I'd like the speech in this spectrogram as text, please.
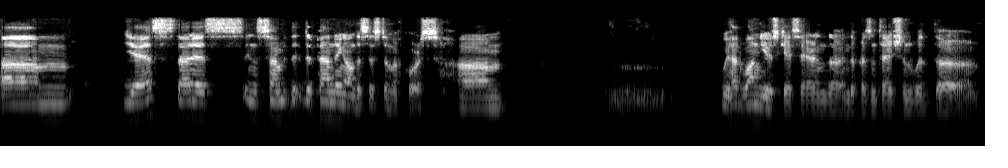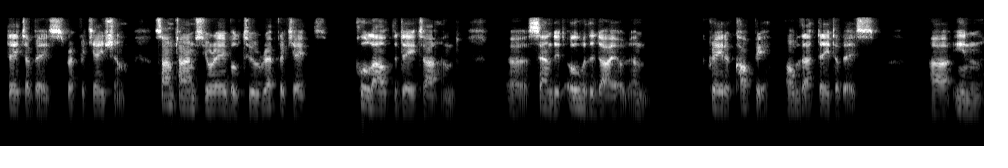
Um, yes, that is in some, depending on the system, of course. Um, we had one use case here in the in the presentation with the database replication. Sometimes you're able to replicate, pull out the data and uh, send it over the diode and create a copy of that database uh, in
